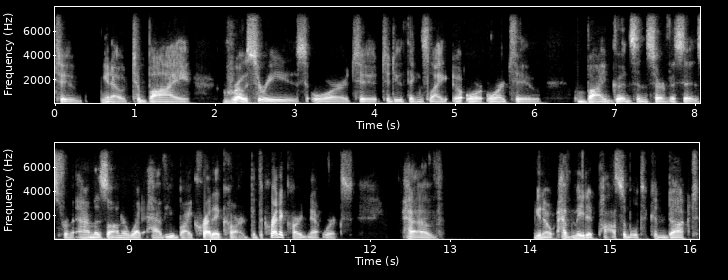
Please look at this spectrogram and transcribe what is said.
to you know to buy groceries or to to do things like or or to buy goods and services from Amazon or what have you by credit card. But the credit card networks have, you know, have made it possible to conduct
